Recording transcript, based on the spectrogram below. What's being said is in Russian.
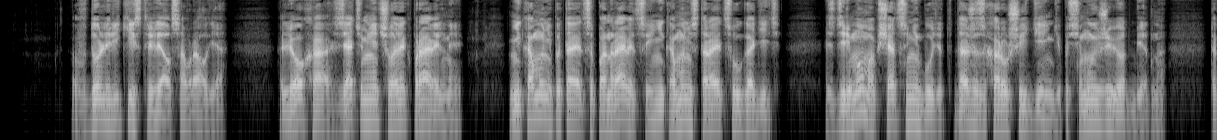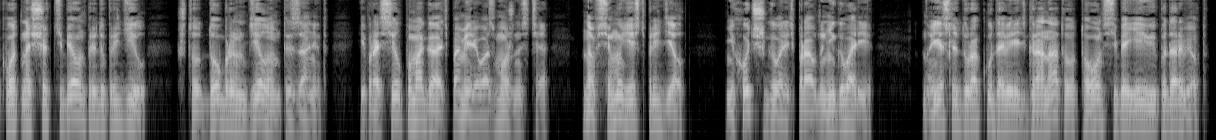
«Вдоль реки стрелял», — соврал я. «Леха, зять у меня человек правильный. Никому не пытается понравиться и никому не старается угодить. С дерьмом общаться не будет, даже за хорошие деньги, посему и живет бедно. Так вот, насчет тебя он предупредил, что добрым делом ты занят, и просил помогать по мере возможности, но всему есть предел. Не хочешь говорить правду, не говори. Но если дураку доверить гранату, то он себя ею и подорвет.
